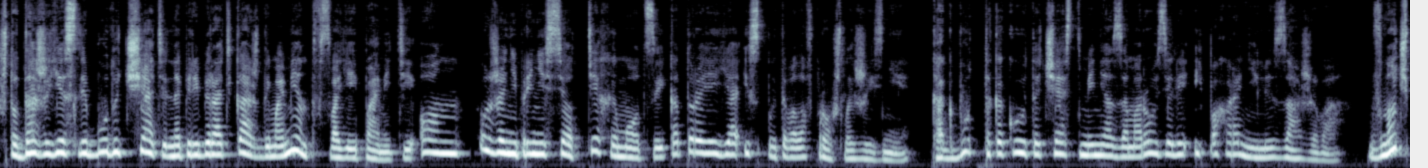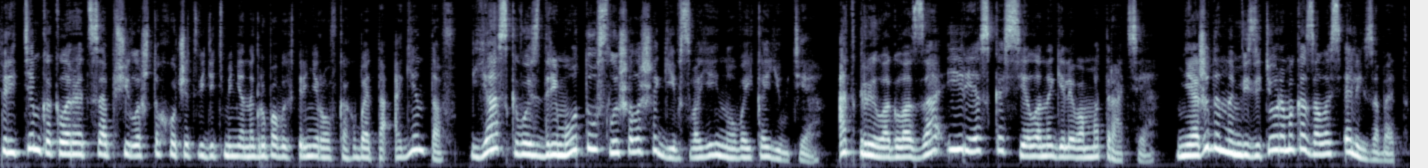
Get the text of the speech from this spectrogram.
что даже если буду тщательно перебирать каждый момент в своей памяти, он уже не принесет тех эмоций, которые я испытывала в прошлой жизни. Как будто какую-то часть меня заморозили и похоронили заживо. В ночь перед тем, как Лорет сообщила, что хочет видеть меня на групповых тренировках бета-агентов, я сквозь дремоту услышала шаги в своей новой каюте. Открыла глаза и резко села на гелевом матрасе. Неожиданным визитером оказалась Элизабет.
